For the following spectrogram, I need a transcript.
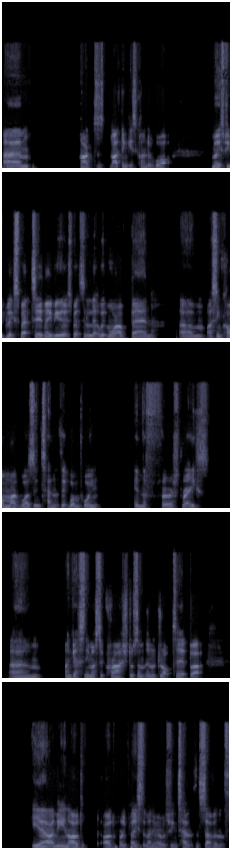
mate? Um, hard to. I think it's kind of what most people expected. Maybe they're expecting a little bit more out of Ben. Um, I think Conrad was in tenth at one point in the first race. Um, I'm guessing he must have crashed or something or dropped it. But yeah, I mean, I would I would probably place them anywhere between tenth and seventh,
